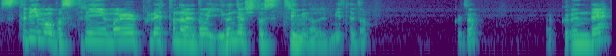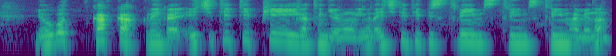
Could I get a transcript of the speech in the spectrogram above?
stream of stream을 flatten 해도 이건 역시도 stream이 나오죠 밑에도 그죠? 그런데 요것 각각 그러니까 HTTP 같은 경우 이건 HTTP stream stream stream 하면은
